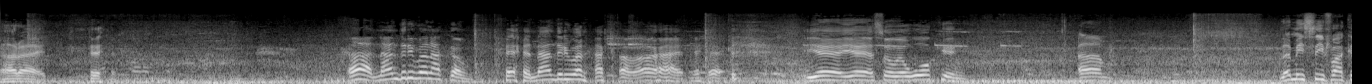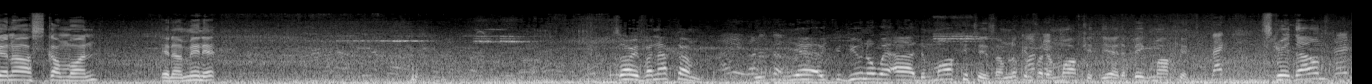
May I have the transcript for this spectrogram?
All right. ah, Nandri Vanakam. Nandri Vanakam. All right. yeah, yeah. So we're walking. Um, let me see if I can ask someone in a minute. Sorry, Vanakam. Yeah, do you know where uh, the market is? I'm looking for the market. Yeah, the big market. Back, Straight down? straight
